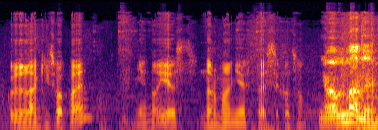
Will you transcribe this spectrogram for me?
W ogóle lagi złapałem? Nie, no jest. Normalnie FPS-y chodzą. Nie mam many.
